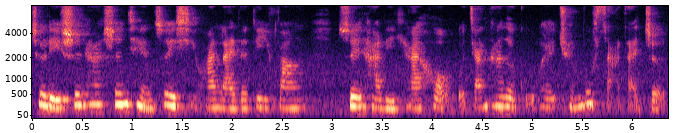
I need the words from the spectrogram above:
这里是他生前最喜欢来的地方，所以他离开后，我将他的骨灰全部撒在这里。”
